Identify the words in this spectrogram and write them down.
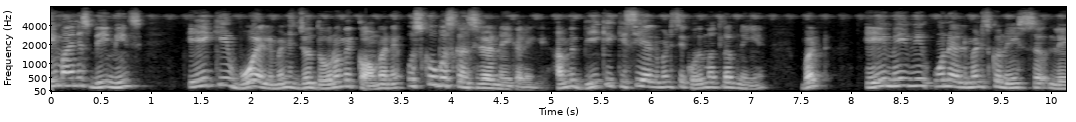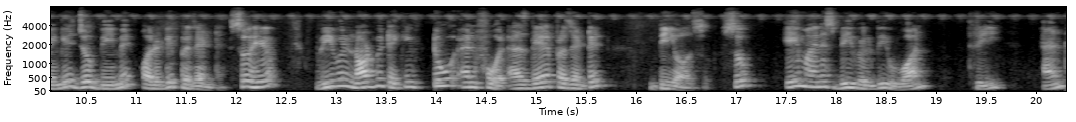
a minus b means a के वो एलिमेंट्स जो दोनों में कॉमन है उसको बस कंसिडर नहीं करेंगे हमें b के किसी एलिमेंट से कोई मतलब नहीं है बट ए में भी उन एलिमेंट्स को नहीं लेंगे जो बी में ऑलरेडी प्रेजेंट है। So here we will not be taking two and four as they are present in B also so A minus B will be one three and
